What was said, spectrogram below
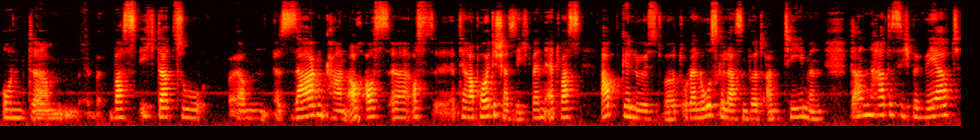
Und ähm, was ich dazu ähm, sagen kann, auch aus, äh, aus therapeutischer Sicht, wenn etwas abgelöst wird oder losgelassen wird an Themen, dann hat es sich bewährt,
